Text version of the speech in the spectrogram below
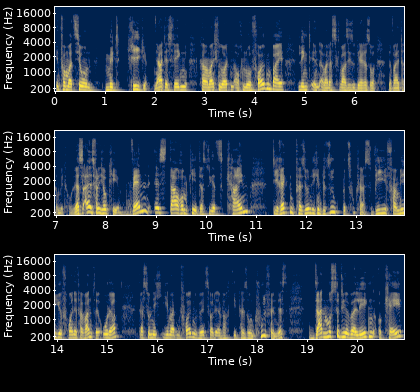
Informationen mitkriege. Ja, deswegen kann man manchen Leuten auch nur folgen bei LinkedIn, aber das quasi wäre so eine weitere Methode. Das ist alles völlig okay. Wenn es darum geht, dass du jetzt keinen direkten persönlichen Bezug, Bezug hast, wie Familie, Freunde, Verwandte, oder dass du nicht jemanden folgen willst, weil du einfach die Person cool findest, dann musst du dir überlegen, okay,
